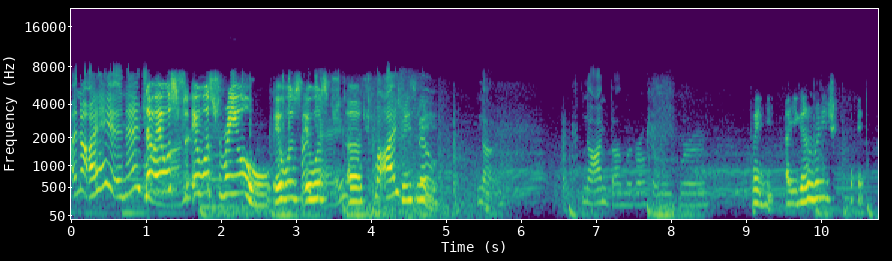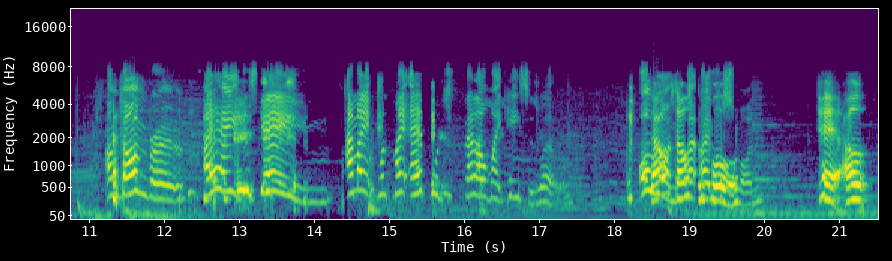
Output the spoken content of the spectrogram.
I know, I hit an edge. No, it was it was real. It was it was uh But I three three. No. No, I'm done with Rocket League, bro. Wait, are you gonna rage? I'm done, bro. I hate this game. And my when my AirPods fell out my case as well. Oh, That was- that was I, I before. lost one. Here, I'll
